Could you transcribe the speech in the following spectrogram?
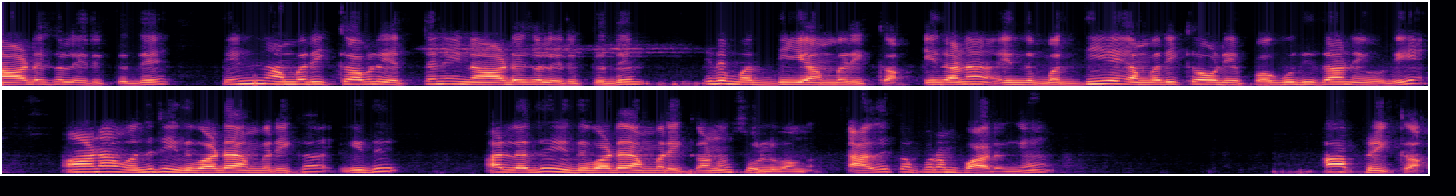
நாடுகள் இருக்குது? தென் அமெரிக்காவில் எத்தனை நாடுகள் இருக்குது? இது மத்திய அமெரிக்கா. இதான இந்த மத்திய அமெரிக்காவுடைய பகுதி தான் ஒழிய ஆனா வந்துட்டு இது வட அமெரிக்கா இது அல்லது இது வட அமெரிக்கான்னு சொல்லுவாங்க. அதுக்கப்புறம் பாருங்க. ஆப்பிரிக்கா.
